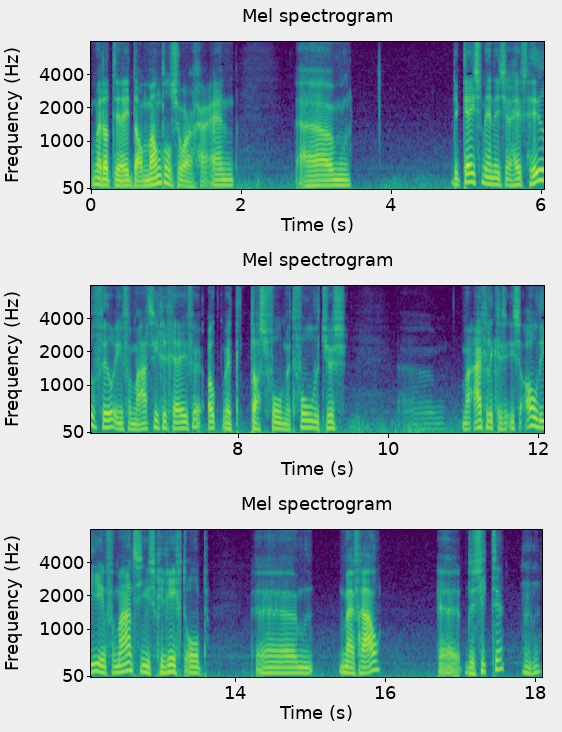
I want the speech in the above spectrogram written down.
Maar dat heet dan mantelzorger. En um, de case manager heeft heel veel informatie gegeven. Ook met tas vol met foldertjes. Um, maar eigenlijk is, is, al die informatie is gericht op um, mijn vrouw. Uh, de ziekte. Mm -hmm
